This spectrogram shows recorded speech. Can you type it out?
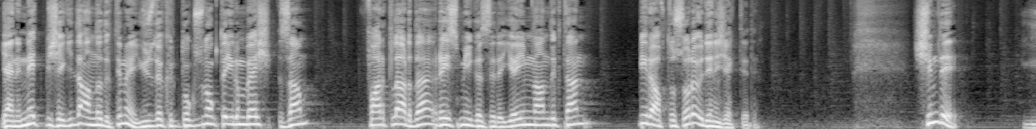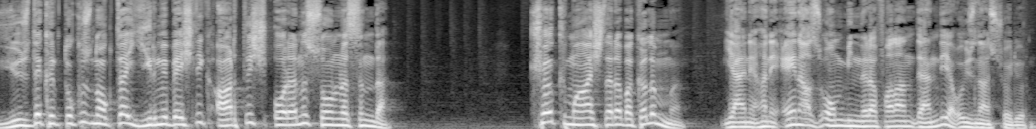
Yani net bir şekilde anladık değil mi? %49.25 zam farklar da resmi gazetede yayınlandıktan bir hafta sonra ödenecek dedi. Şimdi %49.25'lik artış oranı sonrasında kök maaşlara bakalım mı? Yani hani en az 10 bin lira falan dendi ya o yüzden söylüyorum.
